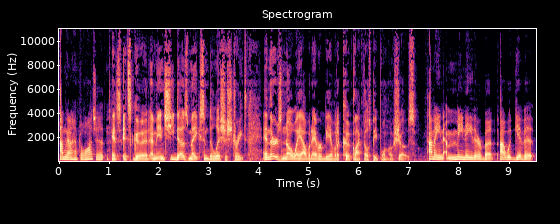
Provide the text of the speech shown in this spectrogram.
I'm gonna have to watch it. It's it's good. I mean, she does make some delicious treats, and there's no way I would ever be able to cook like those people in those shows. I mean, me neither, but I would give it.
